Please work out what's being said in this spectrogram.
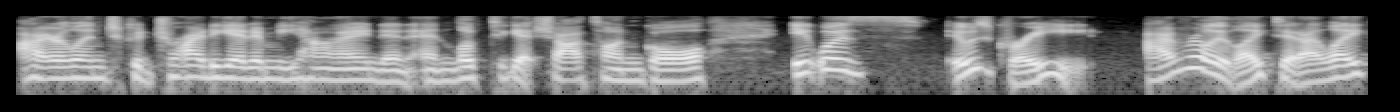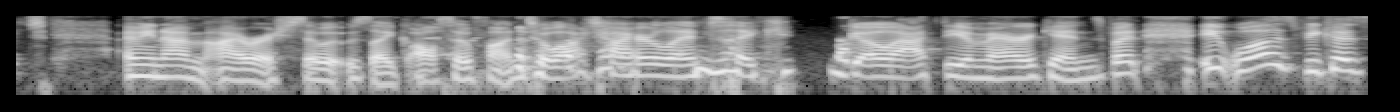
Ireland could try to get in behind and, and look to get shots on goal. It was it was great. I really liked it. I liked, I mean, I'm Irish, so it was like also fun to watch Ireland like go at the Americans. But it was because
